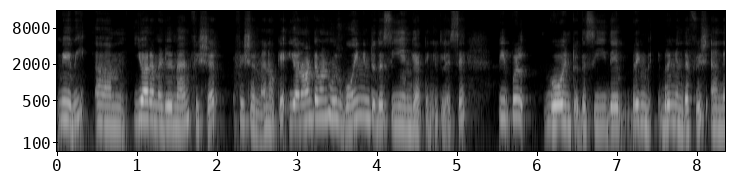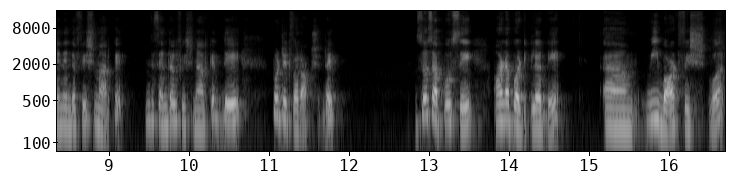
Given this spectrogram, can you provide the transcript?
maybe um, you're a middleman fisher fisherman okay? You're not the one who's going into the sea and getting it. Let's say people go into the sea they bring bring in the fish and then in the fish market in the central fish market they put it for auction right? So suppose say on a particular day um, we bought fish worth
